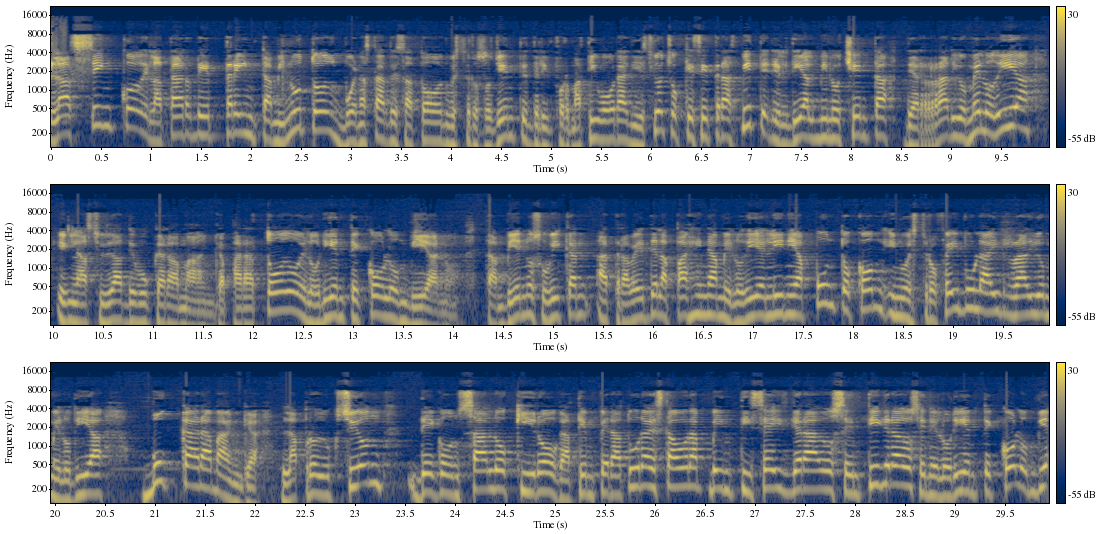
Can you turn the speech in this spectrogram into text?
Las 5 de la tarde, 30 minutos. Buenas tardes a todos nuestros oyentes del informativo Hora 18 que se transmite en el día 1080 de Radio Melodía en la ciudad de Bucaramanga para todo el oriente colombiano. También nos ubican a través de la página melodíaenlínea.com y nuestro Facebook Live Radio Melodía Bucaramanga. La producción de Gonzalo Quiroga. Temperatura a esta hora 26 grados centígrados en el oriente colombiano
